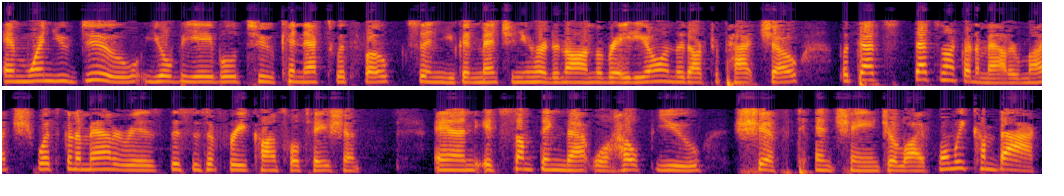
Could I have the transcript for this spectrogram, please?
And when you do, you'll be able to connect with folks and you can mention you heard it on the radio on the Dr. Pat show. But that's, that's not going to matter much. What's going to matter is this is a free consultation and it's something that will help you shift and change your life. When we come back,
